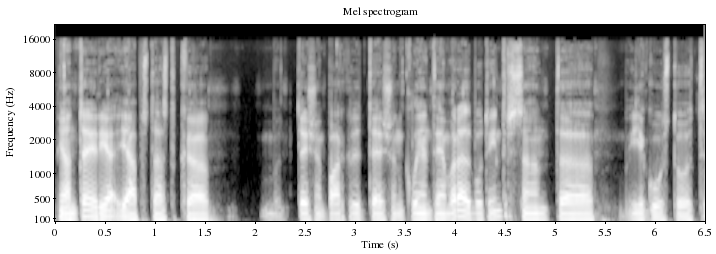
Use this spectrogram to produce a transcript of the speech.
Jā, un te ir jā, jāpastāst, ka tiešām pārkreditēšana klientiem varētu būt interesanta, iegūstot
